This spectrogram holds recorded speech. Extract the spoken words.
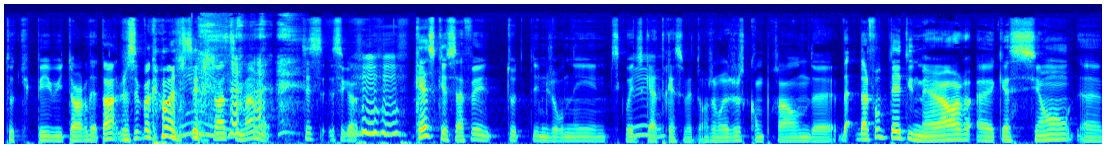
t'occuper 8 heures de temps. Je sais pas comment le dire gentiment, mais c'est comme. Qu'est-ce que ça fait une- toute une journée, une psychoéducatrice, mettons? J'aimerais juste comprendre. euh, dans, le fond, peut-être une meilleure euh, question, euh,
